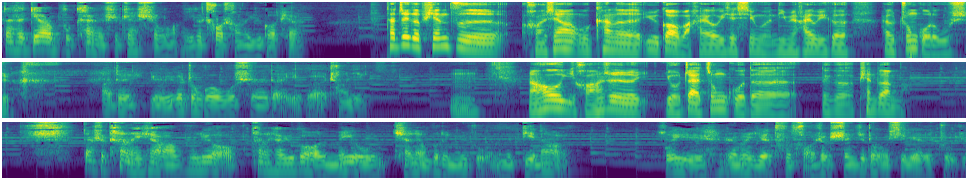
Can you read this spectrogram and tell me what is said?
但是第二部看着是真失望，一个超长的预告片儿。他这个片子好像我看了预告吧，还有一些新闻，里面还有一个还有中国的巫师，啊，对，有一个中国巫师的一个场景。嗯，然后好像是有在中国的那个片段吧。但是看了一下物料，看了一下预告，没有前两部的女主那个蒂娜了，所以人们也吐槽这个神奇动物系列的主角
